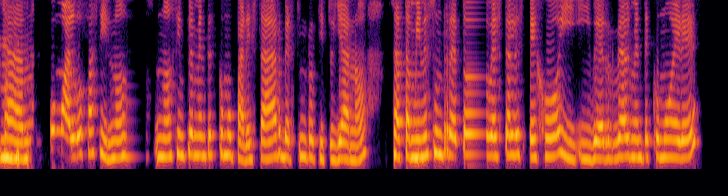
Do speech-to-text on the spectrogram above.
O sea, no es como algo fácil, no, no simplemente es como para estar, verte un ratito ya, ¿no? O sea, también es un reto verte al espejo y, ver realmente cómo eres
